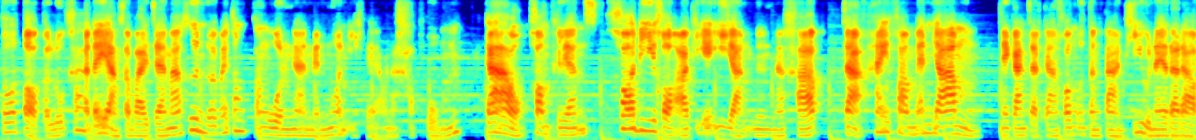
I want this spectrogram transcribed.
โต้ตอบกับลูกค้าได้อย่างสบายใจมากขึ้น โดยไม่ต้องกังวลงานแมนนวลอีกแล้วนะครับผม 9. compliance ข้อดีของ RPA อีกอย่างหนึ่งนะครับ จะให้ความแม่นยำในการจัดการข้อมูลต่างๆ ที่อยู่ในระดับ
